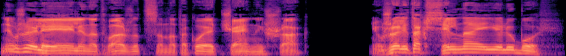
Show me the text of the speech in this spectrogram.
Неужели Эйлин отважится на такой отчаянный шаг? Неужели так сильна ее любовь?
